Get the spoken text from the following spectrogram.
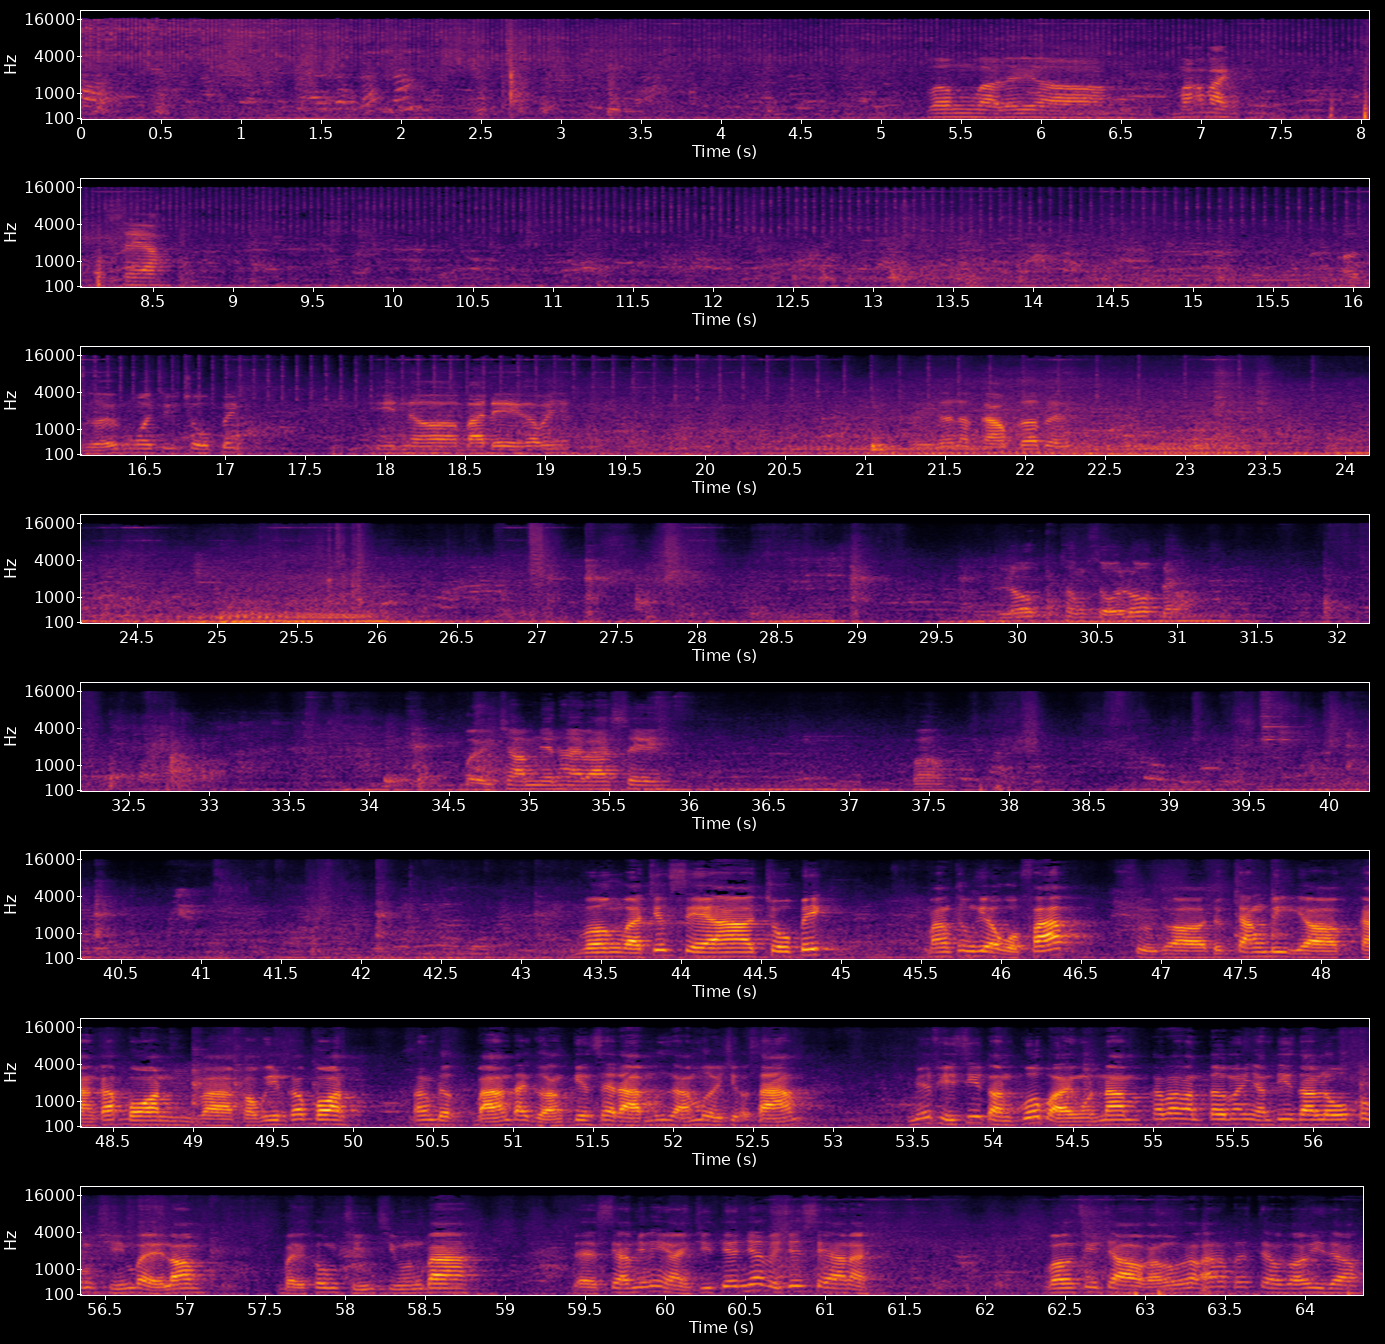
vâng và đây là mã vạch. Xe. Ở dưới cũng có chữ Tropic. In ờ, 3D các bác nhé. Đấy, rất là cao cấp đấy. Lốp thông số lốp đây 700 x 23C Vâng. Vâng và chiếc xe Tropic mang thương hiệu của Pháp ờ, được trang bị ờ, càng carbon và có viên carbon, đang được bán tại cửa hàng Kiên xe đạp mức giá 10 triệu 8 miễn phí ship toàn quốc bảo hành một năm, các bác quan tâm hãy nhắn tin Zalo 0975 709 943 để xem những hình ảnh chi tiết nhất về chiếc xe này. Vâng xin chào, cảm ơn các bác đã theo dõi video.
